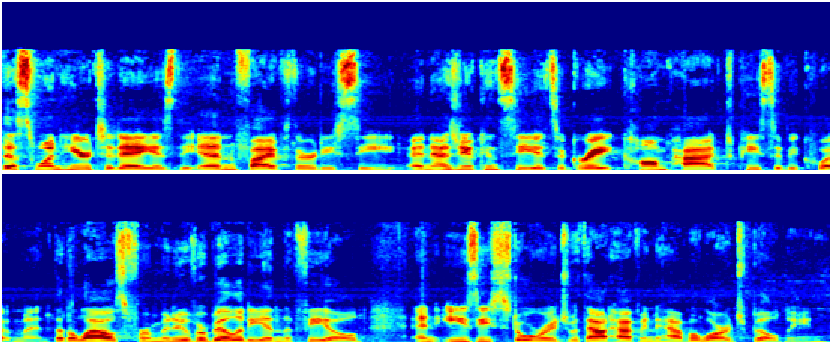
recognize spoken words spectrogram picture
This one here today is the N530C, and as you can see, it's a great compact piece of equipment that allows for maneuverability in the field and easy storage without having to have a large building.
